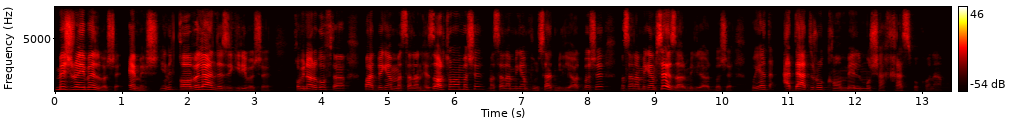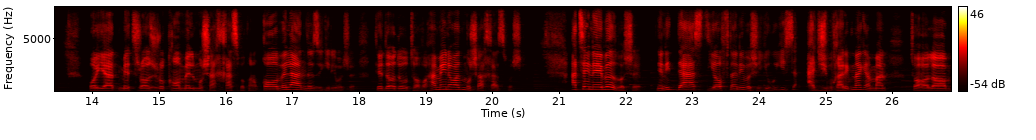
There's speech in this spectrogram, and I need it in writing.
مجریبل باشه امش. یعنی قابل اندازه گیری باشه. خب اینا رو گفتم. باید بگم مثلا هزار تومان باشه مثلا میگم 500 میلیارد باشه مثلا میگم 3000 میلیارد باشه. باید عدد رو کامل مشخص بکنم. باید متراژ رو کامل مشخص بکنم. قابل اندازه گیری باشه. تعداد اتاق همه اینا باید مشخص باشه. اتینیبل باشه. یعنی دست یافتنی باشه. یهو یه عجیب غریب نگم. من تا حالا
